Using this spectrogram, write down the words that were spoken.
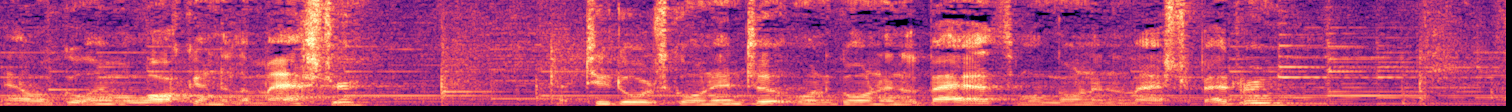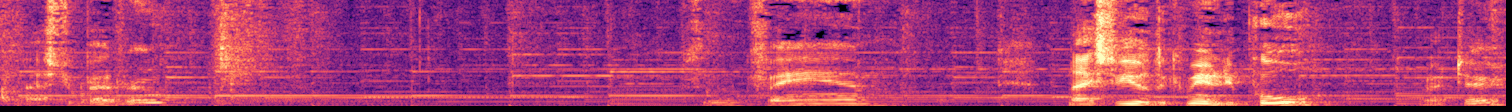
Now we'll go in, we'll walk into the master. Got two doors going into it, one going into the bath and one going into the master bedroom. Master bedroom. Ceiling fan. Nice view of the community pool right there.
